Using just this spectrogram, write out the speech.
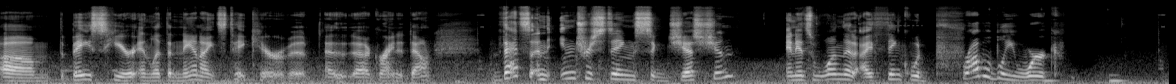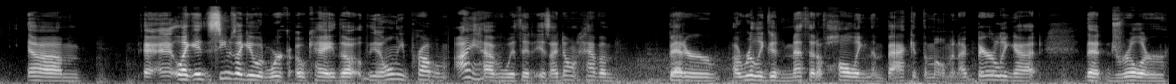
um, the base here and let the nanites take care of it, uh, uh, grind it down. That's an interesting suggestion, and it's one that I think would probably work. Um, like it seems like it would work okay. the The only problem I have with it is I don't have a better, a really good method of hauling them back at the moment. I barely got that driller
